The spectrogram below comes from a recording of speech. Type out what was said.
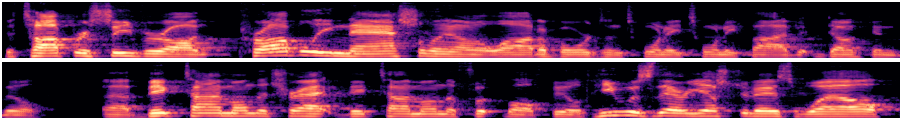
the top receiver on probably nationally on a lot of boards in 2025 at Duncanville. Uh, big time on the track, big time on the football field. He was there yesterday as well.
